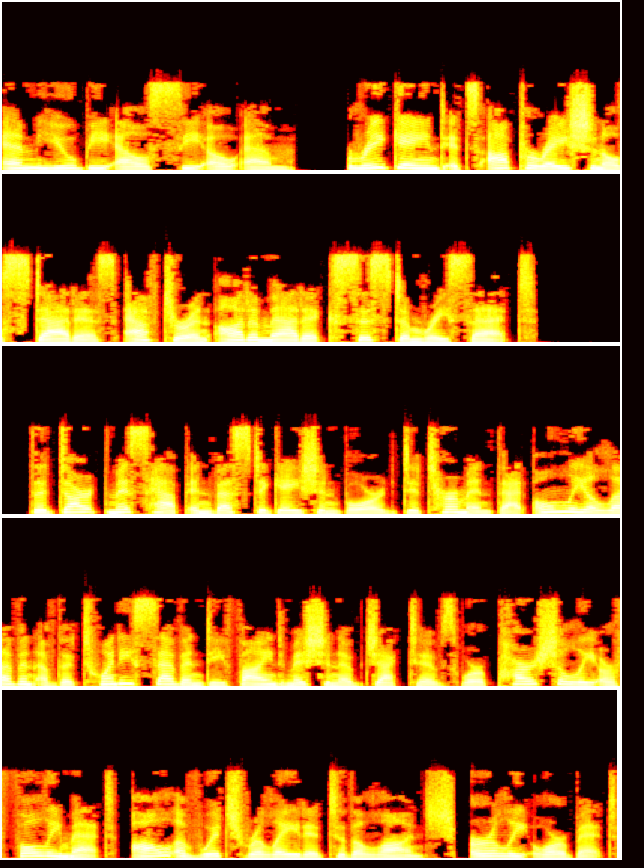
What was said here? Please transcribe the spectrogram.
MUBLCOM regained its operational status after an automatic system reset. The DART Mishap Investigation Board determined that only 11 of the 27 defined mission objectives were partially or fully met, all of which related to the launch, early orbit,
